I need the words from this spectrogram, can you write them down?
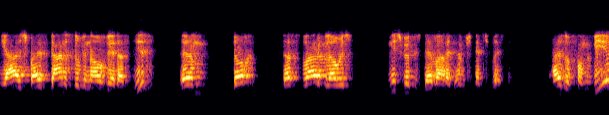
ja, ich weiß gar nicht so genau, wer das ist. Ähm, doch das war, glaube ich, nicht wirklich der Wahrheit entsprechend. Also von wem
